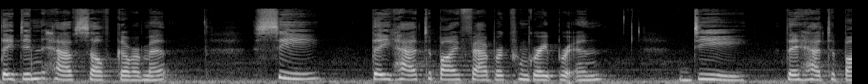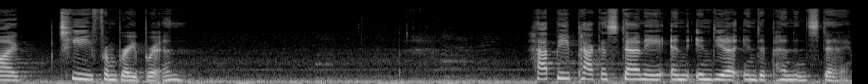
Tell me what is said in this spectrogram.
They didn't have self government. C. They had to buy fabric from Great Britain. D. They had to buy tea from Great Britain. Happy Pakistani and India Independence Day.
